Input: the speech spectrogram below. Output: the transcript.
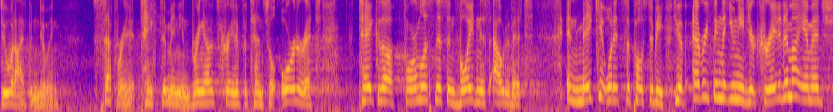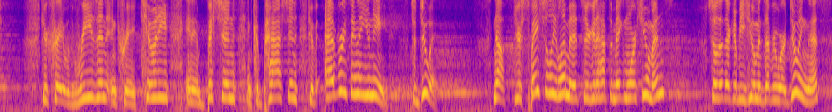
Do what I've been doing. Separate it, take dominion, bring out its creative potential, order it, take the formlessness and voidness out of it, and make it what it's supposed to be. You have everything that you need. You're created in my image. You're created with reason and creativity and ambition and compassion. You have everything that you need to do it. Now, you're spatially limited, so you're going to have to make more humans so that there can be humans everywhere doing this.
